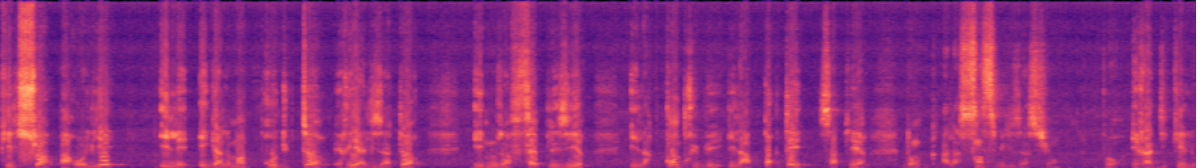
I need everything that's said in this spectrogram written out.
qu'il soit parolier, il est également producteur et réalisateur. Il nous a fait plaisir, il a contribué, il a apporté sa pierre donc à la sensibilisation pour éradiquer le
